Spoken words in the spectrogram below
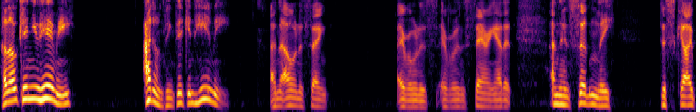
hello. Can you hear me? I don't think they can hear me." And Owen is saying, everyone is everyone is staring at it, and then suddenly the Skype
